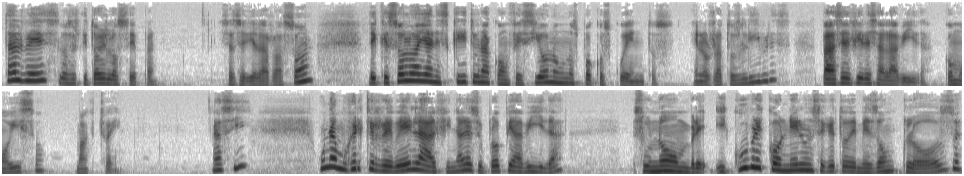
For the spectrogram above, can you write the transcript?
Tal vez los escritores lo sepan. Esa sería la razón de que solo hayan escrito una confesión o unos pocos cuentos, en los ratos libres, para ser fieles a la vida, como hizo Mark Twain. Así, una mujer que revela al final de su propia vida su nombre y cubre con él un secreto de Maison Close,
